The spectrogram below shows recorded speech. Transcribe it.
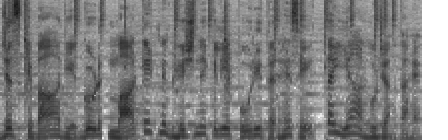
जिसके बाद ये गुड़ मार्केट में भेजने के लिए पूरी तरह से तैयार हो जाता है।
